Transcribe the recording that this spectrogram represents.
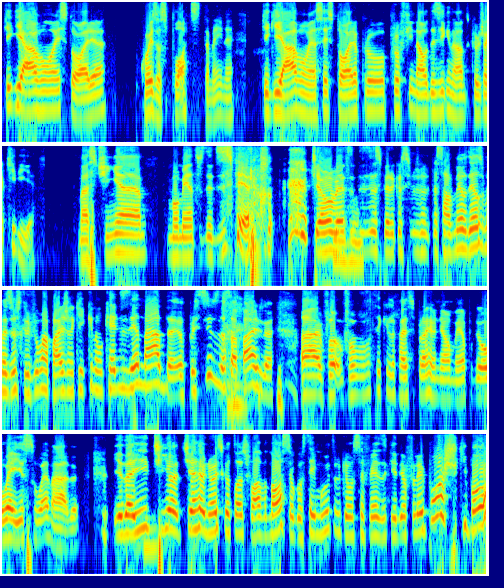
que guiavam a história, coisas, plots também, né, que guiavam essa história pro, pro final designado que eu já queria. Mas tinha momentos de desespero. Tinha momentos uhum. de desespero que eu simplesmente pensava, meu Deus, mas eu escrevi uma página aqui que não quer dizer nada. Eu preciso dessa página. ah, vou, vou, ter que levar isso pra reunião amanhã, porque ou é isso ou é nada. E daí uhum. tinha, tinha reuniões que eu todos falava, nossa, eu gostei muito do que você fez aqui. E eu falei, poxa, que bom!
